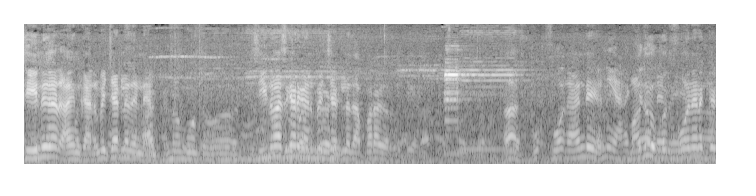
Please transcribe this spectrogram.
సీను గారు ఆయన కనిపించట్లేదండి. శ్రీనివాస్ గారు కనిపించట్లేదు అప్పరా గారు ఫోన్ అండి మధు ఫోన్ వెనక్కి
